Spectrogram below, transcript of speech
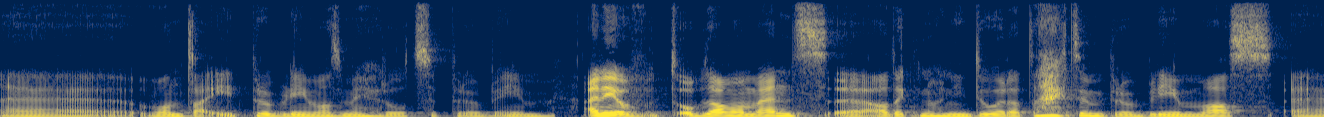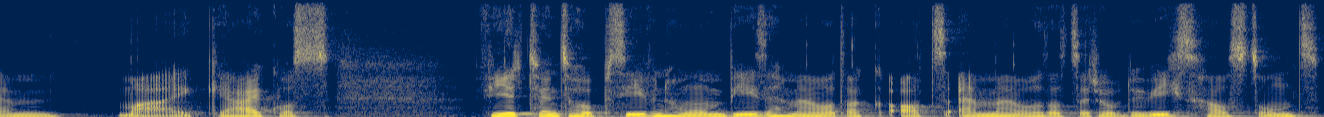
Uh, want dat eetprobleem was mijn grootste probleem. En nee, op, dat moment uh, had ik nog niet door dat dat echt een probleem was. Um, maar ik, ja, ik was 24 op 7 gewoon bezig met wat ik at en met wat er op de weegschaal stond.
